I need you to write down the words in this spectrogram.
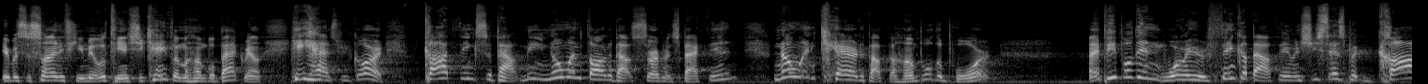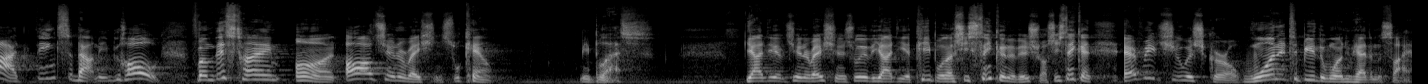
It was a sign of humility, and she came from a humble background. He has regard. God thinks about me. No one thought about servants back then. No one cared about the humble, the poor. And people didn't worry or think about them. And she says, But God thinks about me. Behold, from this time on, all generations will count me blessed. The idea of generation is really the idea of people. Now, she's thinking of Israel. She's thinking every Jewish girl wanted to be the one who had the Messiah.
